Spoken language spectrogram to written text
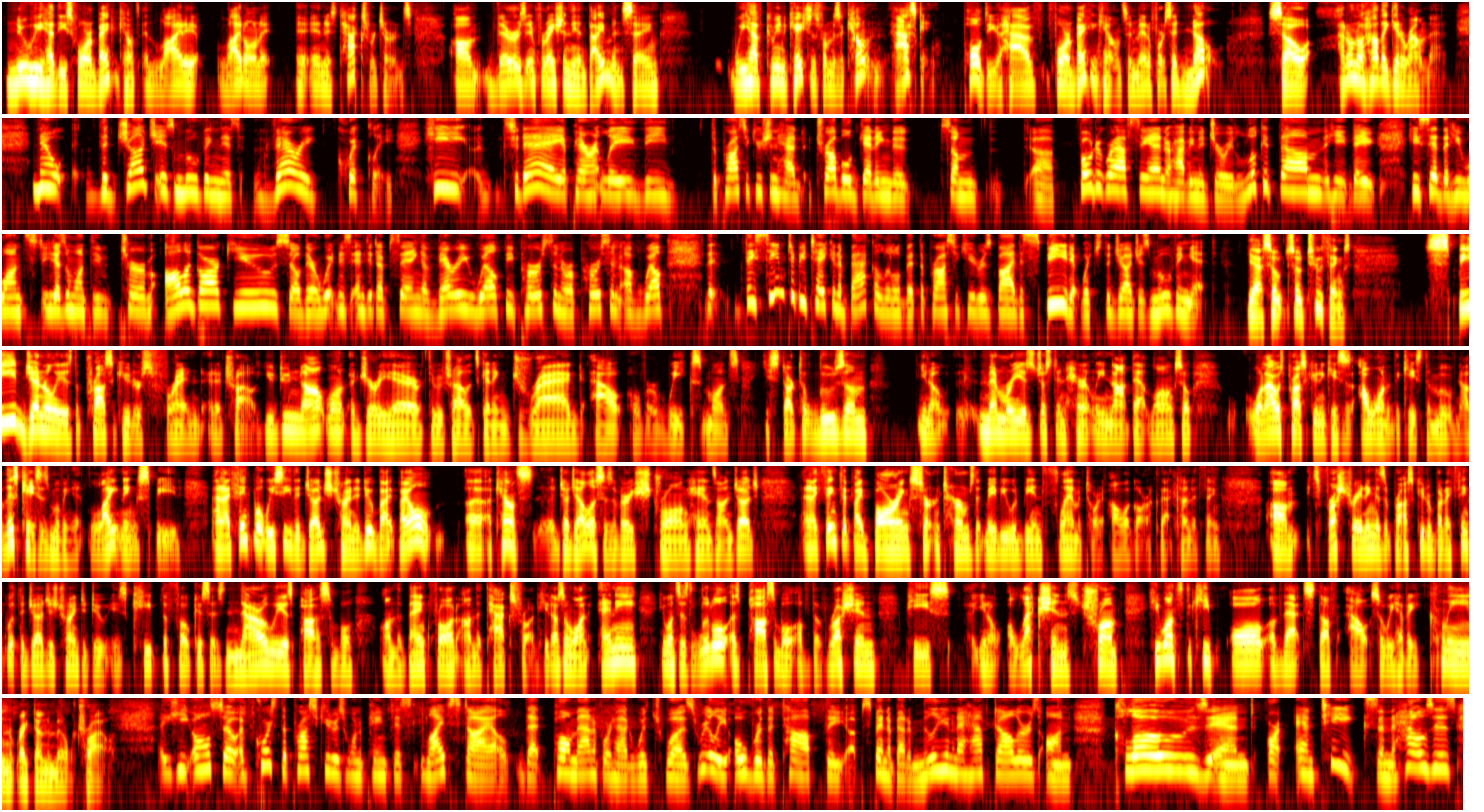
knew he had these foreign bank accounts and lied lied on it in his tax returns. Um, there is information in the indictment saying we have communications from his accountant asking, Paul, do you have foreign bank accounts? And Manafort said no. So I don't know how they get around that. Now, the judge is moving this very quickly. He today apparently the the prosecution had trouble getting the some uh, photographs in or having the jury look at them. He they he said that he wants he doesn't want the term oligarch used, so their witness ended up saying a very wealthy person or a person of wealth. They seem to be taken aback a little bit, the prosecutors, by the speed at which the judge is moving it. Yeah, so so two things. Speed generally is the prosecutor's friend at a trial. You do not want a jury there through a trial that's getting dragged out over weeks, months. You start to lose them you know, memory is just inherently not that long. So when I was prosecuting cases, I wanted the case to move. Now this case is moving at lightning speed, and I think what we see the judge trying to do, by by all uh, accounts, uh, Judge Ellis is a very strong hands-on judge, and I think that by barring certain terms that maybe would be inflammatory, oligarch, that kind of thing, um, it's frustrating as a prosecutor. But I think what the judge is trying to do is keep the focus as narrowly as possible on the bank fraud, on the tax fraud. He doesn't want any. He wants as little as possible of the Russian piece, you know, elections, Trump. He wants to keep all of that stuff out, so we have a clean, right down the middle trial. He also, of course, the prosecutors want to paint this lifestyle that Paul Manafort had, which was really over the top. They uh, spent about a million and a half dollars on clothes and antiques and the houses.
